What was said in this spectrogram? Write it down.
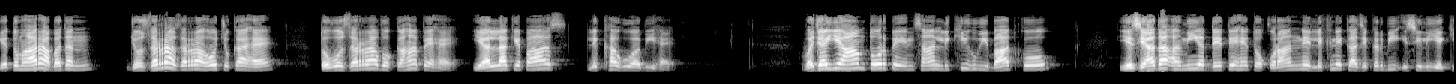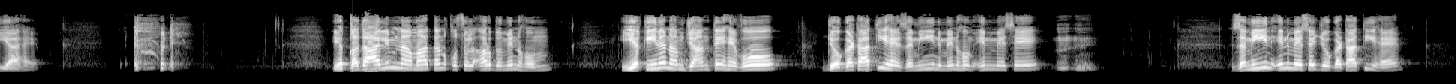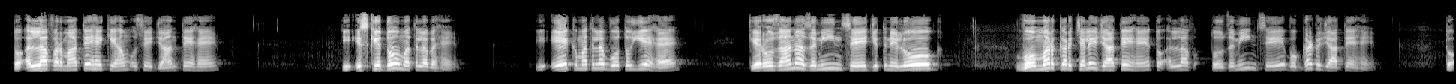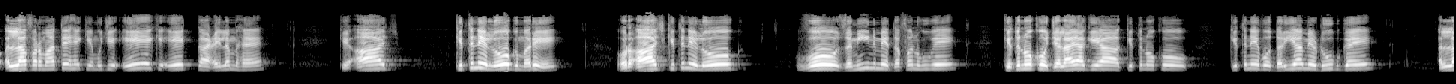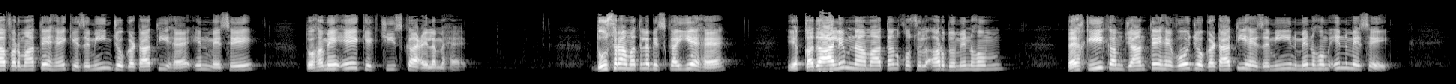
کہ تمہارا بدن جو ذرہ ذرہ ہو چکا ہے، تو وہ ذرہ وہ کہاں پہ ہے؟ یہ اللہ کے پاس لکھا ہوا بھی ہے۔ وجہ یہ عام طور پہ انسان لکھی ہوئی بات کو یہ زیادہ اہمیت دیتے ہیں تو قرآن نے لکھنے کا ذکر بھی اسی لیے کیا ہے۔ یہ قد عالم ناماتن قسل ارد منہم یقیناً ہم جانتے ہیں وہ جو گٹاتی ہے زمین منہم ان میں سے زمین ان میں سے جو گٹاتی ہے، تو اللہ فرماتے ہیں کہ ہم اسے جانتے ہیں۔ یہ اس کے دو مطلب ہیں۔ یہ ایک مطلب وہ تو یہ ہے کہ روزانہ زمین سے جتنے لوگ وہ مر کر چلے جاتے ہیں، تو اللہ، تو زمین سے وہ گھٹ جاتے ہیں۔ تو اللہ فرماتے ہیں کہ مجھے ایک ایک کا علم ہے کہ آج کتنے لوگ مرے اور آج کتنے لوگ وہ زمین میں دفن ہوئے، کتنوں کو جلایا گیا، کتنوں کو، کتنے وہ دریا میں ڈوب گئے۔ اللہ فرماتے ہیں کہ زمین جو گٹاتی ہے ان میں سے تو ہمیں ایک ایک چیز کا علم ہے۔ دوسرا مطلب اس کا یہ ہے، یہ قد عالم ناماتن خسل ارد منہم تحقیق ہم جانتے ہیں وہ جو گٹاتی ہے زمین منہم ان میں سے۔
